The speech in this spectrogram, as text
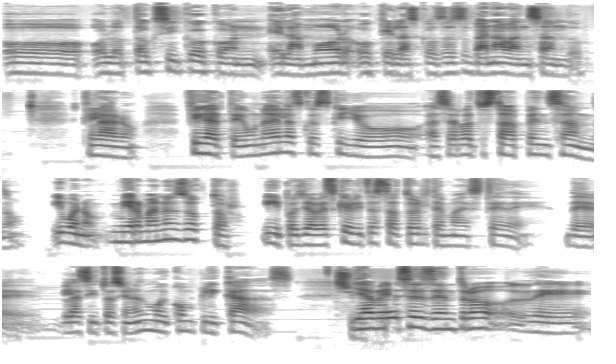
o, lo tóxico con el amor o que las cosas van avanzando. Claro, fíjate, una de las cosas que yo hace rato estaba pensando, y bueno, mi hermano es doctor, y pues ya ves que ahorita está todo el tema este de, de las situaciones muy complicadas. Y a veces dentro de,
